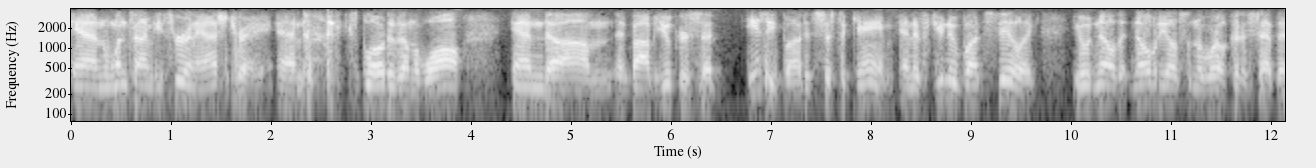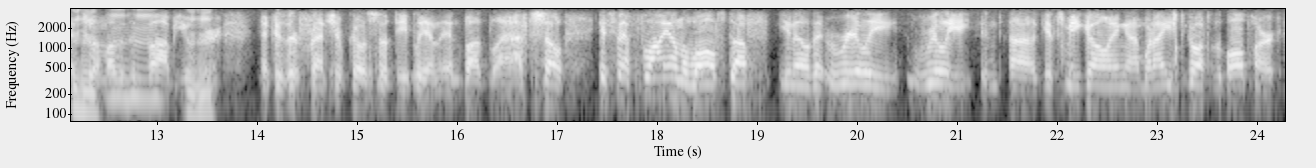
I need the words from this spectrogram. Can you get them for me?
And one time he threw an ashtray and it exploded on the wall. And um, and Bob Uecker said, "Easy, Bud. It's just a game." And if you knew Bud Selig, you would know that nobody else in the world could have said that mm-hmm. to him other than mm-hmm. Bob Uecker, because mm-hmm. their friendship goes so deeply. And, and Bud laughed. So it's that fly on the wall stuff, you know, that really, really uh, gets me going. Um, when I used to go out to the ballpark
